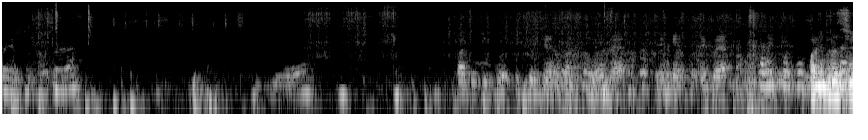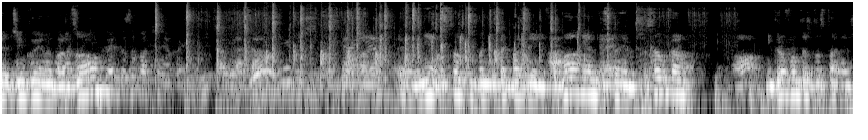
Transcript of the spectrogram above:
Tutaj jeszcze proszę. Panie prezesie, dziękujemy bardzo. Do zobaczenia Państwu. E, Nie, dostępny będzie tak bardziej nieformalnie. Dostaniemy krzesełka. Mikrofon też dostaniesz.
